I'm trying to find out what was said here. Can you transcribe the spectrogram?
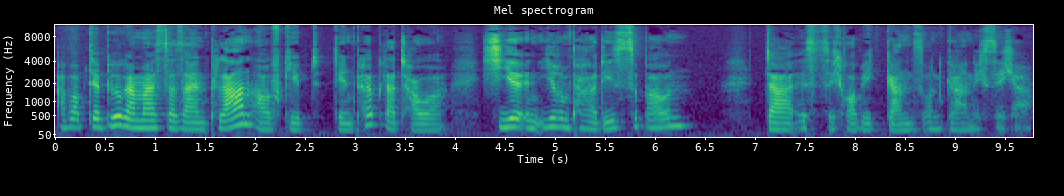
Aber ob der Bürgermeister seinen Plan aufgibt, den Pöppler Tower hier in ihrem Paradies zu bauen, da ist sich Robby ganz und gar nicht sicher.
